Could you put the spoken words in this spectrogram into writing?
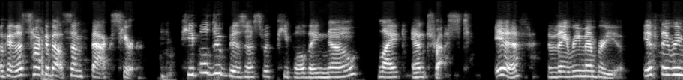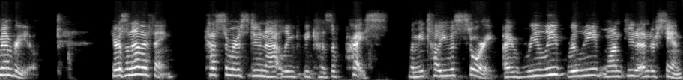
Okay, let's talk about some facts here. People do business with people they know, like, and trust if they remember you. If they remember you. Here's another thing customers do not leave because of price. Let me tell you a story. I really, really want you to understand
